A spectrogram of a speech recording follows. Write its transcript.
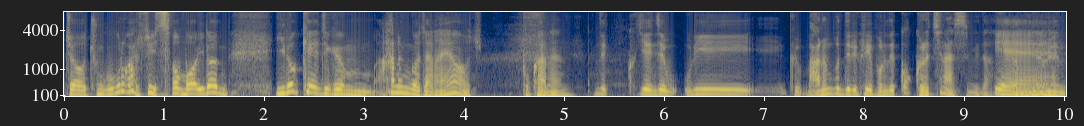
저 중국으로 갈 수 있어. 뭐 이런 이렇게 지금 하는 거잖아요. 북한은. 근데 그게 이제 우리 그 많은 분들이 그렇게 보는데 꼭 그렇진 않습니다. 예. 왜냐하면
